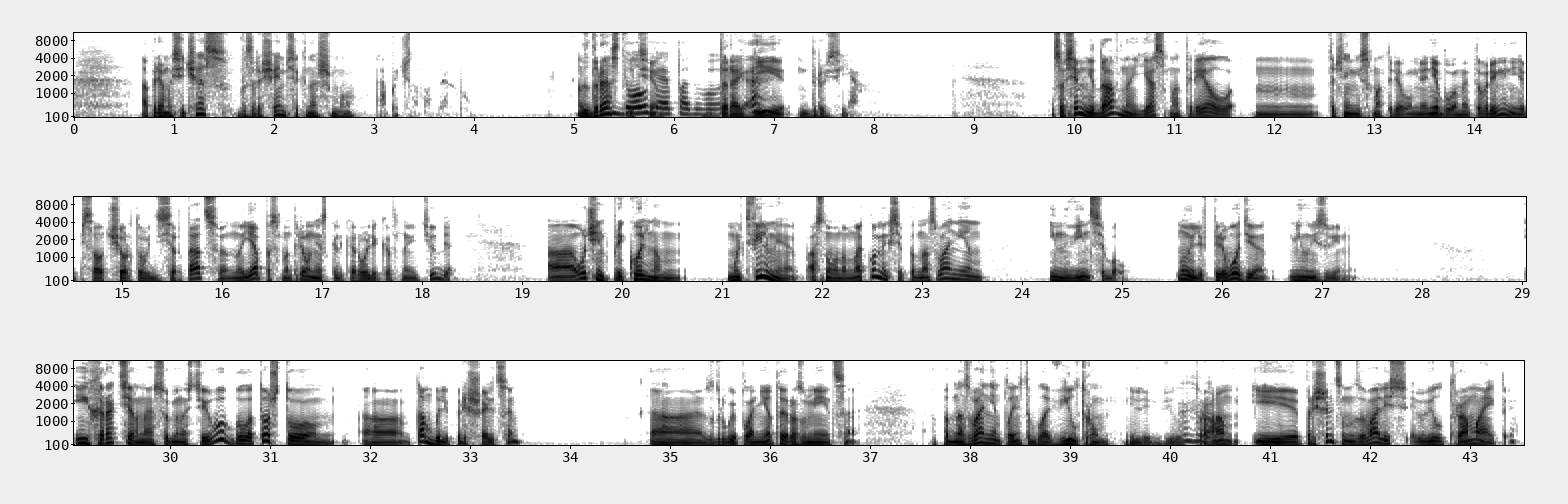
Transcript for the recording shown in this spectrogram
А прямо сейчас возвращаемся к нашему обычному темпу. Здравствуйте, дорогие друзья. Совсем недавно я смотрел, точнее не смотрел, у меня не было на это времени, я писал чертову диссертацию, но я посмотрел несколько роликов на YouTube о очень прикольном мультфильме, основанном на комиксе под названием Invincible, ну или в переводе «Неуязвимый». И характерной особенностью его было то, что э, там были пришельцы э, с другой планеты, разумеется, под названием планета была Вилтрум или Вилтрам, и пришельцы назывались Вилтрамайты.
